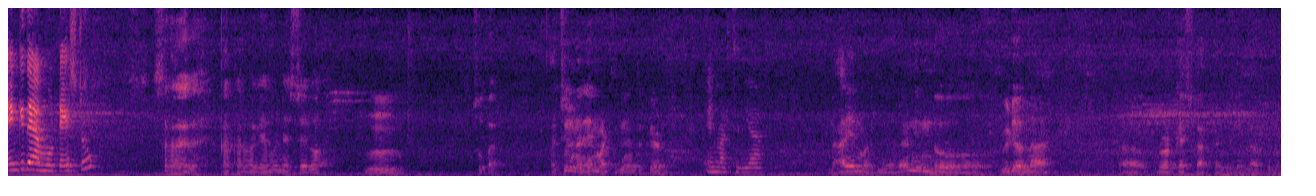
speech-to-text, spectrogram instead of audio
ಹೆಂಗಿದೆ ಅಮ್ಮು ಟೇಸ್ಟು ಕರ್ಕರ್ ಕಾಕರವಾಗಿ ಮಂಡ್ಯ ಸ್ಟೈಲು ಹ್ಞೂ ಸೂಪರ್. ಆ್ಯಕ್ಚುಲಿ ನಾನು ಏನು ಮಾಡ್ತಿದ್ದೀನಿ ಅಂತ ಕೇಳು. ಏನು ಮಾಡ್ತಿದ್ಯಾ? ನಾನೇನು ಮಾಡ್ತಿದ್ದೀನಿ ಅಂದರೆ ನಿಮ್ಮದು ವಿಡಿಯೋನ ಬ್ರಾಡ್ಕಾಸ್ಟ್ಗೆ ಹಾಕ್ತಾ ಇದ್ದೀನಿ ಎಲ್ಲರಿಗೂ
